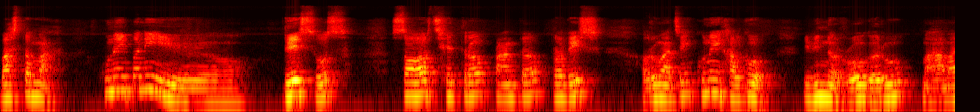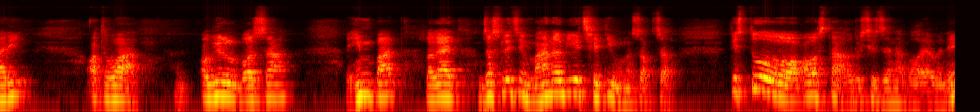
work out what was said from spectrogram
वास्तवमा कुनै पनि देश होस् सहर क्षेत्र प्रान्त प्रदेशहरूमा चाहिँ कुनै खालको विभिन्न रोगहरू महामारी अथवा अविरल वर्षा हिमपात लगायत जसले चाहिँ मानवीय क्षति हुनसक्छ त्यस्तो अवस्थाहरू सिर्जना भयो भने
